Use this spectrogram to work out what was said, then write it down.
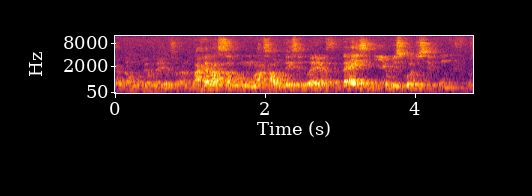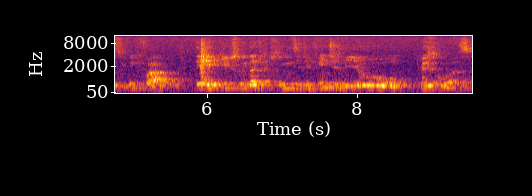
Cada um comeu meio frango. A relação com a saúde tem sido essa. 10 mil esconde o seguinte, o seguinte fato. Tem equipes cuidando de 15, de 20 mil pessoas.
